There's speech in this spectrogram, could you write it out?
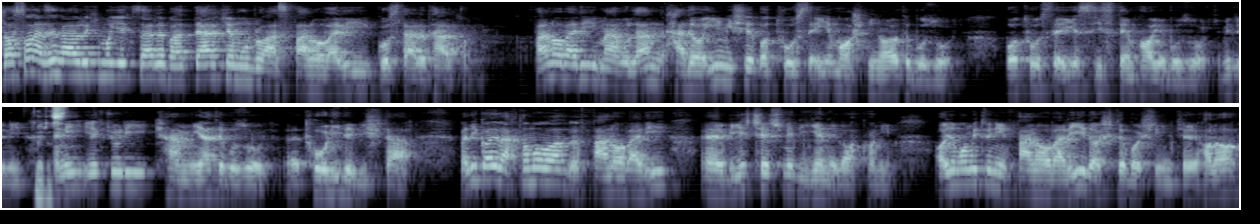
داستان از این قراره که ما یک ذره باید درکمون رو از فناوری گسترده تر کنیم. فناوری معمولا تداعی میشه با توسعه ماشینالات بزرگ. با توسعه سیستم های بزرگ می‌دونید؟ یعنی یک جوری کمیت بزرگ تولید بیشتر. ولی گاهی وقتا ما با فناوری به یه چشم دیگه نگاه کنیم. آیا ما می‌تونیم فناوری داشته باشیم که حالا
